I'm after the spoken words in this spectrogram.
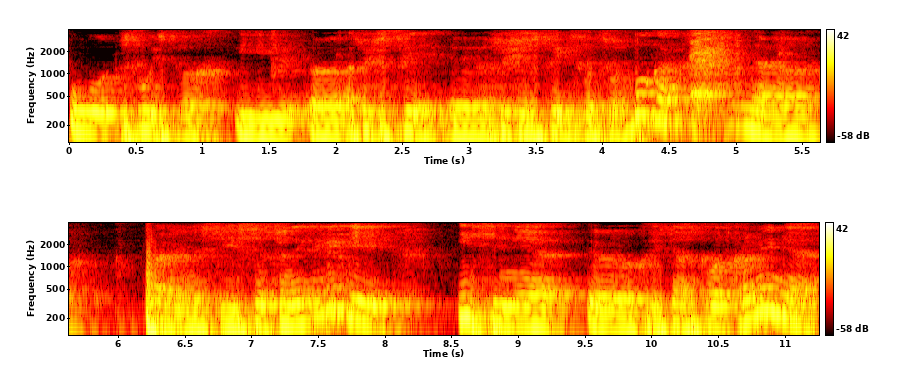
о свойствах и э, осуществе, э, осуществе и Бога, э, правильности естественной религии, истине э, христианского откровения,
